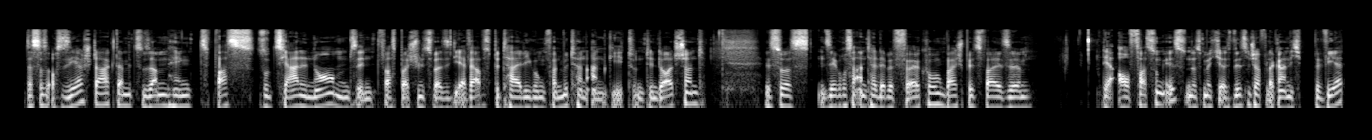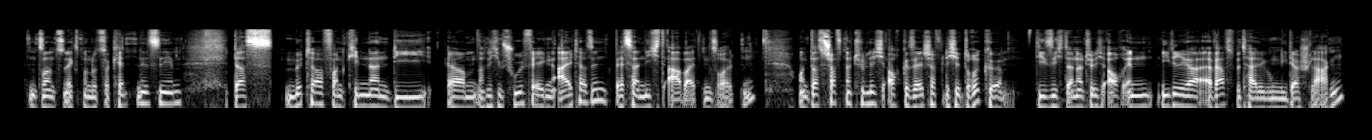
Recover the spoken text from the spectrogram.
dass das auch sehr stark damit zusammenhängt, was soziale Normen sind, was beispielsweise die Erwerbsbeteiligung von Müttern angeht. Und in Deutschland ist so ein sehr großer Anteil der Bevölkerung beispielsweise der Auffassung ist, und das möchte ich als Wissenschaftler gar nicht bewerten, sondern zunächst mal nur zur Kenntnis nehmen, dass Mütter von Kindern, die ähm, noch nicht im schulfähigen Alter sind, besser nicht arbeiten sollten. Und das schafft natürlich auch gesellschaftliche Drücke, die sich dann natürlich auch in niedriger Erwerbsbeteiligung niederschlagen.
